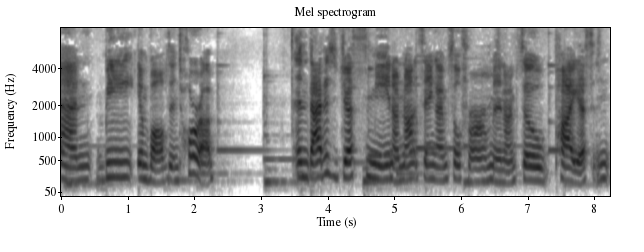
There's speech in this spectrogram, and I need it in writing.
and be involved in Torah. And that is just me and i'm not saying i'm so firm and i'm so pious. And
